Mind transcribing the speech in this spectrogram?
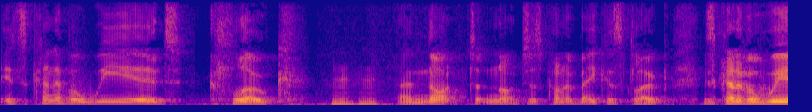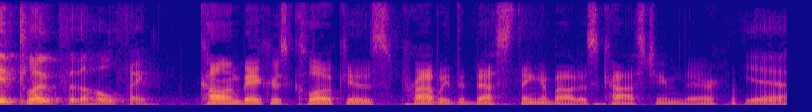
It's kind of a weird cloak, and not not just Colin Baker's cloak. It's kind of a weird cloak for the whole thing. Colin Baker's cloak is probably the best thing about his costume there. Yeah,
